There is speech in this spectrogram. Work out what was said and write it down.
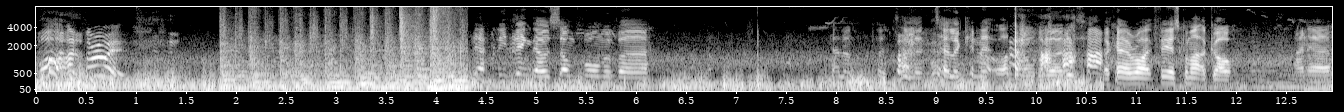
what? I threw it! Definitely think there was some form of uh, tele, tele, telekinet. Oh, I don't know what the word is. Okay, right. Theo's come out of goal and uh,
